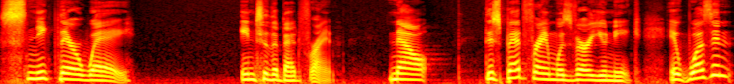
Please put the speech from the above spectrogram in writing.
sneaked their way into the bed frame. Now, this bed frame was very unique. It wasn't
